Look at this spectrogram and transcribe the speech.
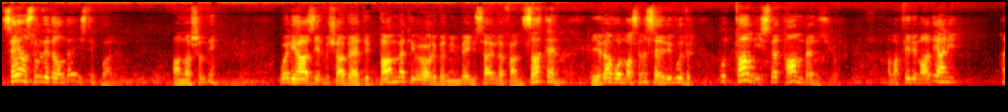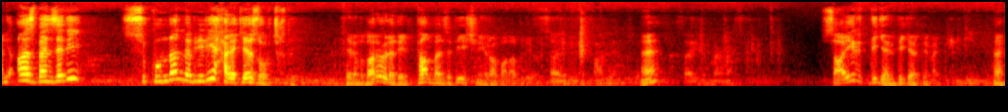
se yansuru dediğinde istikbali. Anlaşıldı? Ve lihazil müşabeheti tammeti u'ribe min beyni sair lefal. Zaten irab olmasının sebebi budur. Bu tam isme tam benziyor. Ama fiili madi hani hani az benzedi sükundan mebniliği harekeye zor çıktı. Fiili mudari öyle değil. Tam benzediği için irab alabiliyor. İfade. He? Manası. Sair diğer diğer demektir. He.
